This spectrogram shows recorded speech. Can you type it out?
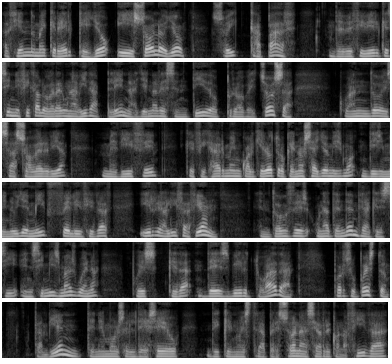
haciéndome creer que yo y solo yo soy capaz de decidir qué significa lograr una vida plena, llena de sentido, provechosa, cuando esa soberbia me dice que fijarme en cualquier otro que no sea yo mismo disminuye mi felicidad y realización. Entonces, una tendencia que sí en sí misma es buena, pues queda desvirtuada. Por supuesto, también tenemos el deseo de que nuestra persona sea reconocida,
